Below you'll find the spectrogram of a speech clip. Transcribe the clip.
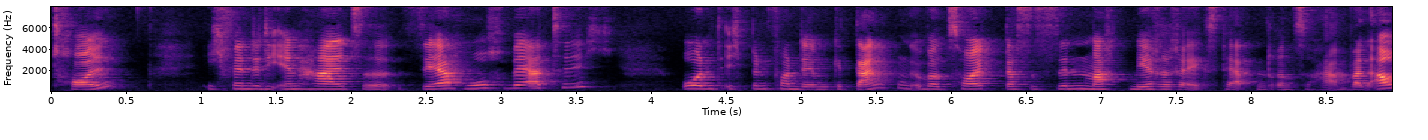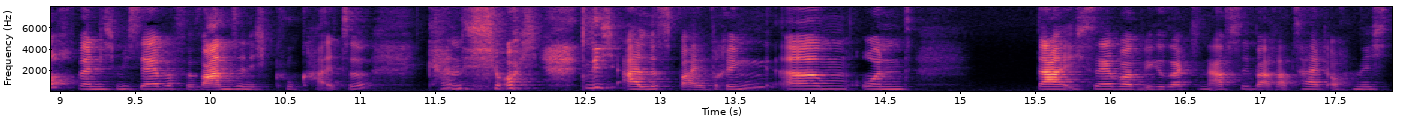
toll. Ich finde die Inhalte sehr hochwertig und ich bin von dem Gedanken überzeugt, dass es Sinn macht, mehrere Experten drin zu haben. Weil auch wenn ich mich selber für wahnsinnig klug halte, kann ich euch nicht alles beibringen. Ähm, und da ich selber, wie gesagt, in absehbarer Zeit auch nicht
